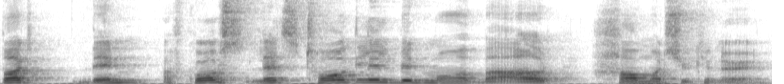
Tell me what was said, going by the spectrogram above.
But then, of course, let's talk a little bit more about how much you can earn.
